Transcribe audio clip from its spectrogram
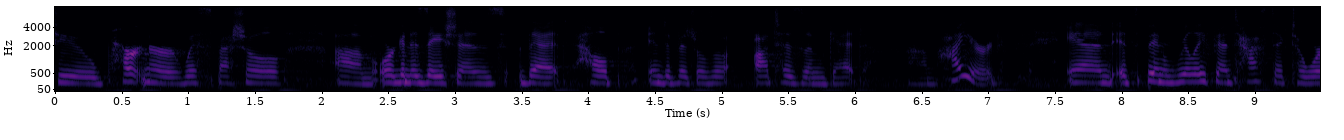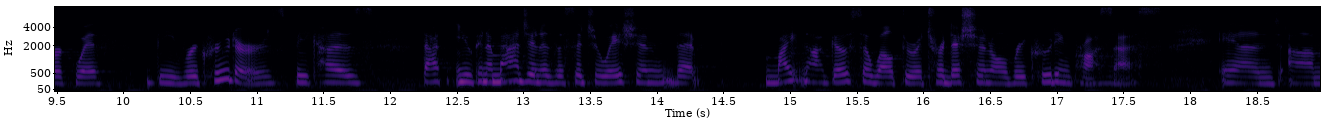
to partner with special um, organizations that help individuals with autism get um, hired. And it's been really fantastic to work with the recruiters because that you can imagine is a situation that might not go so well through a traditional recruiting process. And um,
